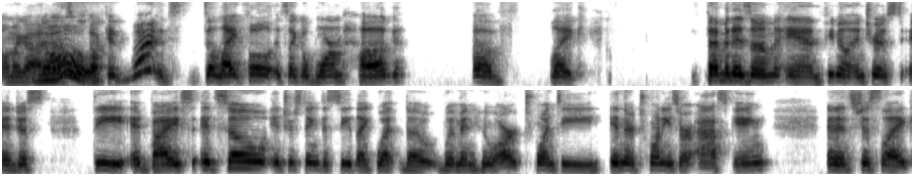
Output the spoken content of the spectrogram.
Oh my god, No. fucking What? it's delightful. It's like a warm hug of like feminism and female interest and just the advice. It's so interesting to see like what the women who are 20 in their 20s are asking. And it's just like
